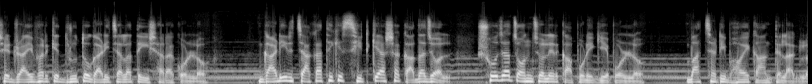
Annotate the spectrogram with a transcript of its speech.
সে ড্রাইভারকে দ্রুত গাড়ি চালাতে ইশারা করল। গাড়ির চাকা থেকে সিটকে আসা কাদা জল সোজা চঞ্চলের কাপড়ে গিয়ে পড়ল। বাচ্চাটি ভয়ে কাঁদতে লাগল।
